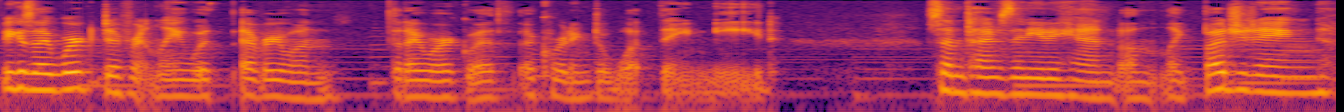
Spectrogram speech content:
because I work differently with everyone that I work with according to what they need. Sometimes they need a hand on like budgeting.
